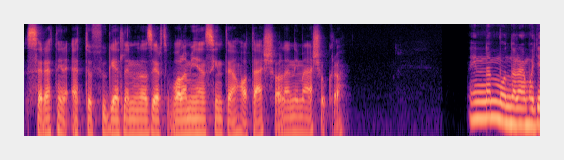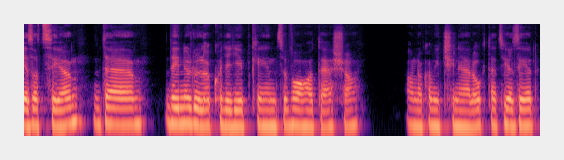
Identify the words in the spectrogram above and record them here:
szeretnél ettől függetlenül azért valamilyen szinten hatással lenni másokra? Én nem mondanám, hogy ez a cél, de, de én örülök, hogy egyébként van hatása annak, amit csinálok. Tehát, hogy azért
